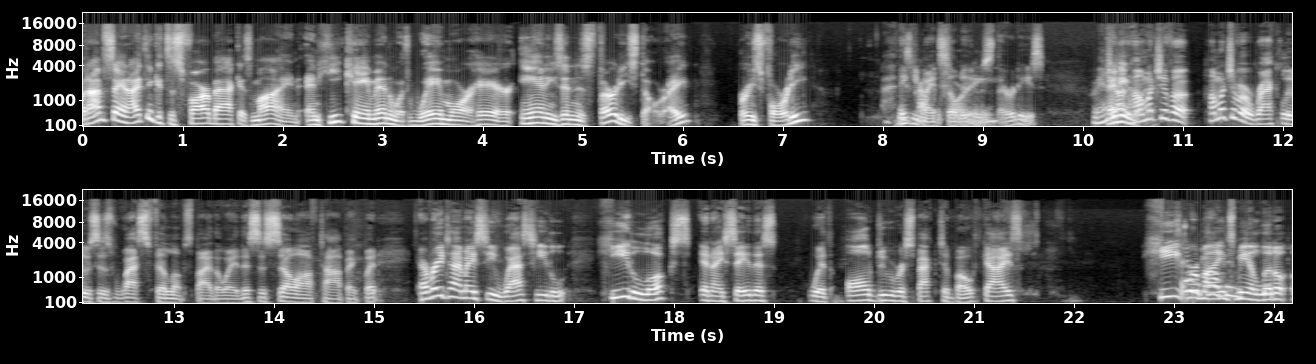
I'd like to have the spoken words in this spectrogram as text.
but I'm saying I think it's as far back as mine. And he came in with way more hair, and he's in his 30s still, right? Or he's 40. I think he might still be in his 40. thirties. Really? John, Anyway. how much of a how much of a recluse is Wes Phillips? By the way, this is so off topic, but every time I see Wes, he he looks, and I say this with all due respect to both guys. He reminds me a little.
